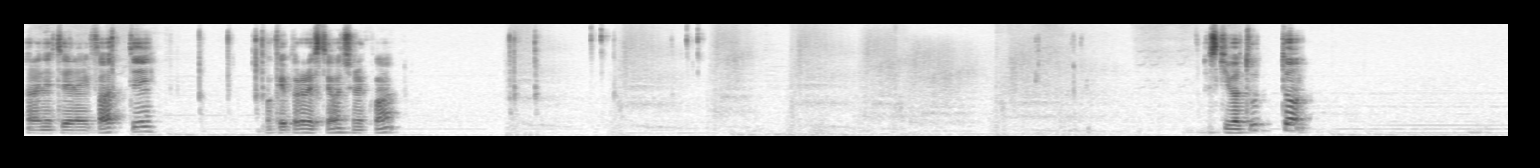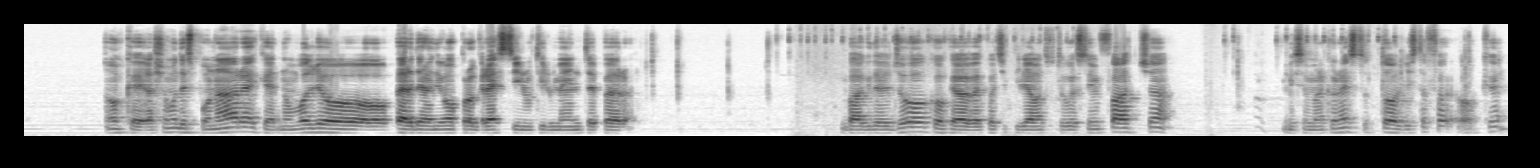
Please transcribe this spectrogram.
ragnatele infatti. Ok, però restiamocene qua. Schiva tutto. Ok, lasciamo desponare che non voglio perdere di nuovo progressi inutilmente per bug del gioco. Ok, vabbè, qua ci pigliamo tutto questo in faccia. Mi sembra che onesto. Togli sta fare. Ok.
